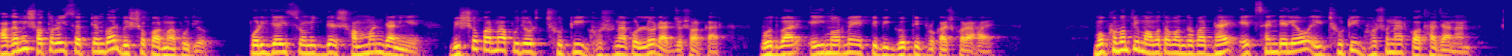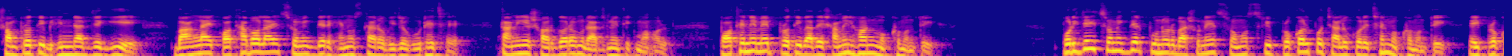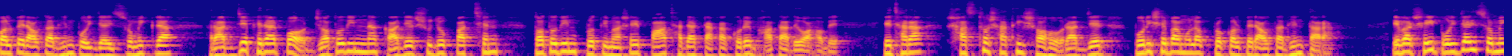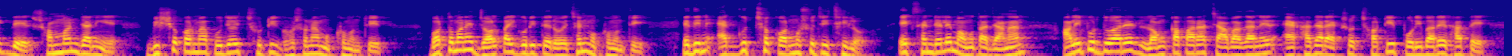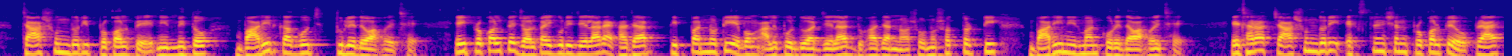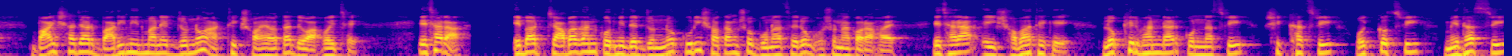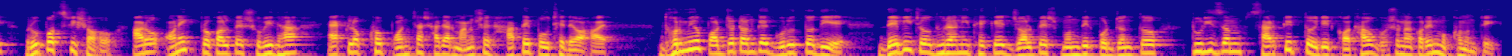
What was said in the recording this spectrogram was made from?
আগামী সতেরোই সেপ্টেম্বর বিশ্বকর্মা পুজো। পরিযায়ী শ্রমিকদের সম্মান জানিয়ে বিশ্বকর্মা পুজোর ছুটি ঘোষণা করল রাজ্য সরকার। বুধবার এই মর্মে একটি বিজ্ঞপ্তি প্রকাশ করা হয়। মুখ্যমন্ত্রী মমতা বন্দ্যোপাধ্যায় এক্স হ্যান্ডেলেও এই ছুটি ঘোষণার কথা জানান। সম্প্রতি ভিন রাজ্যে গিয়ে বাংলায় কথা বলায় শ্রমিকদের হেনস্থার অভিযোগ উঠেছে। তা নিয়ে সরগরম রাজনৈতিক মহল। পথে নেমে প্রতিবাদে সামিল হন মুখ্যমন্ত্রী। পরিযায়ী শ্রমিকদের পুনর্বাসনে শ্রমশ্রী প্রকল্প চালু করেছেন মুখ্যমন্ত্রী। এই প্রকল্পের আওতাধীন পরিযায়ী শ্রমিকরা রাজ্যে ফেরার পর যতদিন না কাজের সুযোগ পাচ্ছেন, ততদিন প্রতি মাসে পাঁচ হাজার টাকা করে ভাতা দেওয়া হবে। এছাড়া স্বাস্থ্যসাথী সহ রাজ্যের পরিষেবামূলক প্রকল্পের আওতাধীন তারা। এবার সেই পরিযায়ী শ্রমিকদের সম্মান জানিয়ে বিশ্বকর্মা পুজোয় ছুটি ঘোষণা মুখ্যমন্ত্রীর। বর্তমানে জলপাইগুড়িতে রয়েছেন মুখ্যমন্ত্রী। এদিন একগুচ্ছ কর্মসূচি ছিল। এক্স হ্যান্ডেলে মমতা জানান আলিপুরদুয়ারের লঙ্কাপাড়া চা বাগানের এক হাজার একশো ছটি পরিবারের হাতে চা সুন্দরী প্রকল্পে নির্মিত বাড়ির কাগজ তুলে দেওয়া হয়েছে। এই প্রকল্পে জলপাইগুড়ি জেলার এক হাজার তিপ্পান্নটি এবং আলিপুরদুয়ার জেলার দু হাজার নশো উনসত্তরটি বাড়ি নির্মাণ করে দেওয়া হয়েছে। এছাড়া চা সুন্দরী এক্সটেনশন প্রকল্পেও প্রায় বাইশ হাজার বাড়ি নির্মাণের জন্য আর্থিক সহায়তা দেওয়া হয়েছে। এছাড়া এবার চা বাগান কর্মীদের জন্য কুড়ি শতাংশ বোনাসেরও ঘোষণা করা হয়। এছাড়া এই সভা থেকে লক্ষ্মীর ভাণ্ডার, কন্যাশ্রী, শিক্ষাশ্রী, ঐক্যশ্রী, মেধাশ্রী, রূপশ্রী সহ আরও অনেক প্রকল্পের সুবিধা এক লক্ষ পঞ্চাশ হাজার মানুষের হাতে পৌঁছে দেওয়া হয়। ধর্মীয় পর্যটনকে গুরুত্ব দিয়ে দেবী চৌধুরানী থেকে জল্পেশ মন্দির পর্যন্ত ট্যুরিজম সার্কিট তৈরির কথাও ঘোষণা করেন মুখ্যমন্ত্রী।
